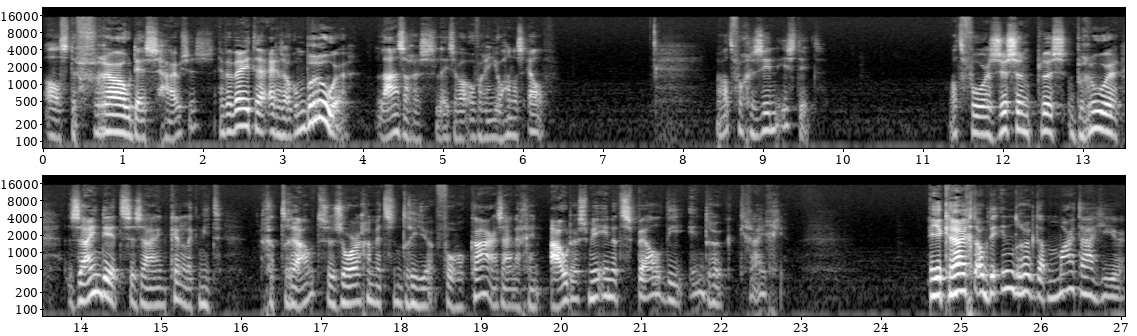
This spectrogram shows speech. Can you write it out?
als de vrouw des huizes. En we weten er is ook een broer. Lazarus lezen we over in Johannes 11. Maar wat voor gezin is dit? Wat voor zussen plus broer zijn dit? Ze zijn kennelijk niet getrouwd. Ze zorgen met z'n drieën voor elkaar. Zijn er geen ouders meer in het spel? Die indruk krijg je. En je krijgt ook de indruk dat Martha hier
